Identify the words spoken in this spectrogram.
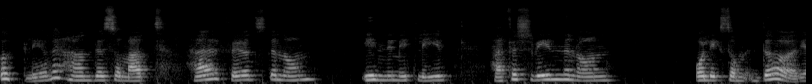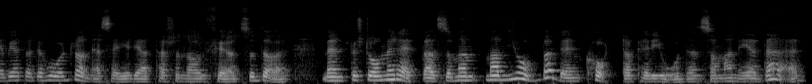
upplever han det som att här föds det någon in i mitt liv, här försvinner någon och liksom dör. Jag vet att jag hårdrar när jag säger det att personal föds och dör. Men förstå mig rätt, alltså man, man jobbar den korta perioden som man är där.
